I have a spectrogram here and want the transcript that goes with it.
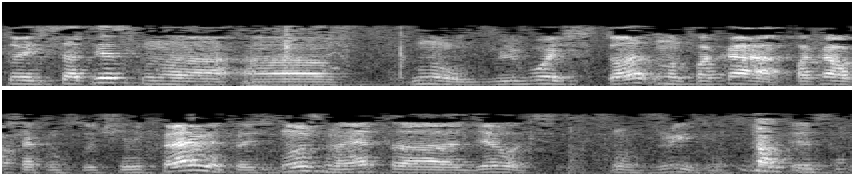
то есть, соответственно, а, ну, в любой ситуации, ну, пока, пока, во всяком случае, не в храме, то есть нужно это делать ну, в жизни, соответственно.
